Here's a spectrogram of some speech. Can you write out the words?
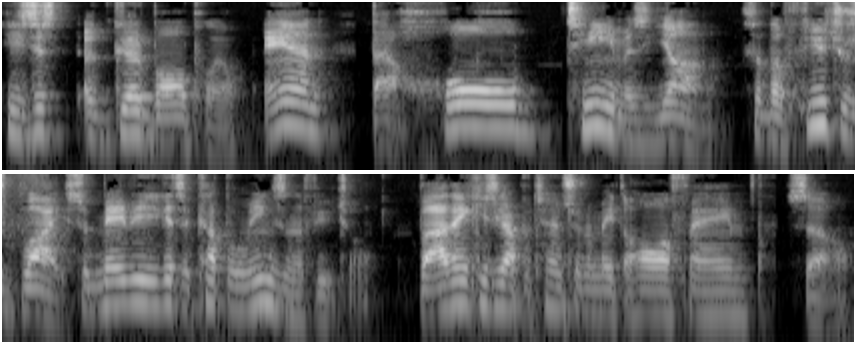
He's just a good ball player, and that whole team is young, so the future's bright. So maybe he gets a couple rings in the future. But I think he's got potential to make the Hall of Fame. So,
